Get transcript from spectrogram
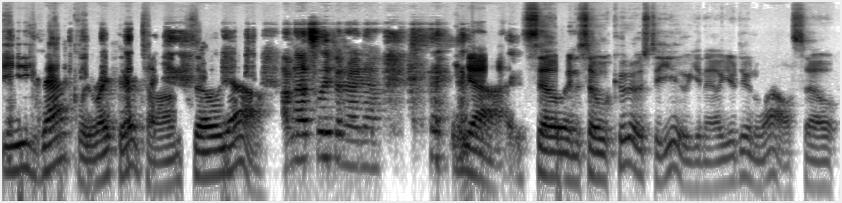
Exactly right there tom. So yeah. I'm not sleeping right now. Yeah so and so kudos to you you know you're doing well. So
